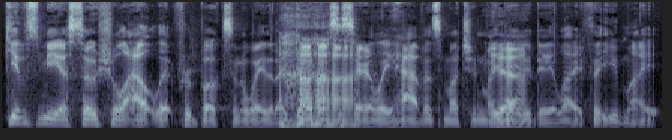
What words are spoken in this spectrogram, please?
gives me a social outlet for books in a way that I don't necessarily have as much in my day to day life that you might.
